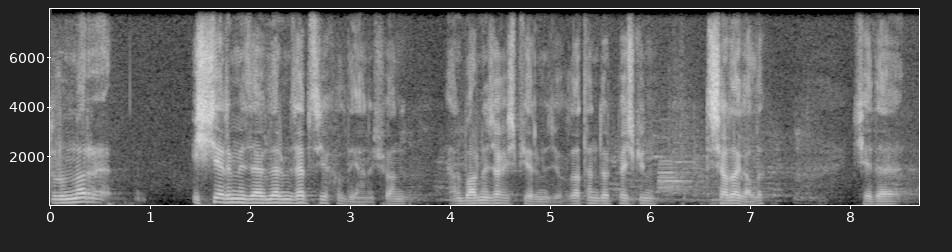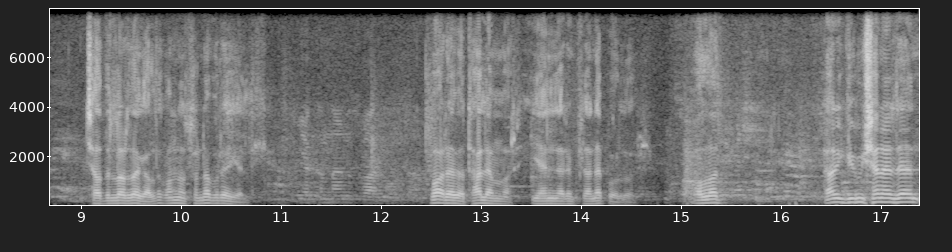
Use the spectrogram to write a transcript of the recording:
Durumlar iş yerimiz, evlerimiz hepsi yıkıldı yani şu an. Yani barınacak hiçbir yerimiz yok. Zaten 4-5 gün dışarıda kaldık. Şeyde çadırlarda kaldık. Ondan sonra buraya geldik. Yakınlarınız var mı orada? Var evet halen var. Yeğenlerim falan hep oradalar. Vallahi yani Gümüşhane'den,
